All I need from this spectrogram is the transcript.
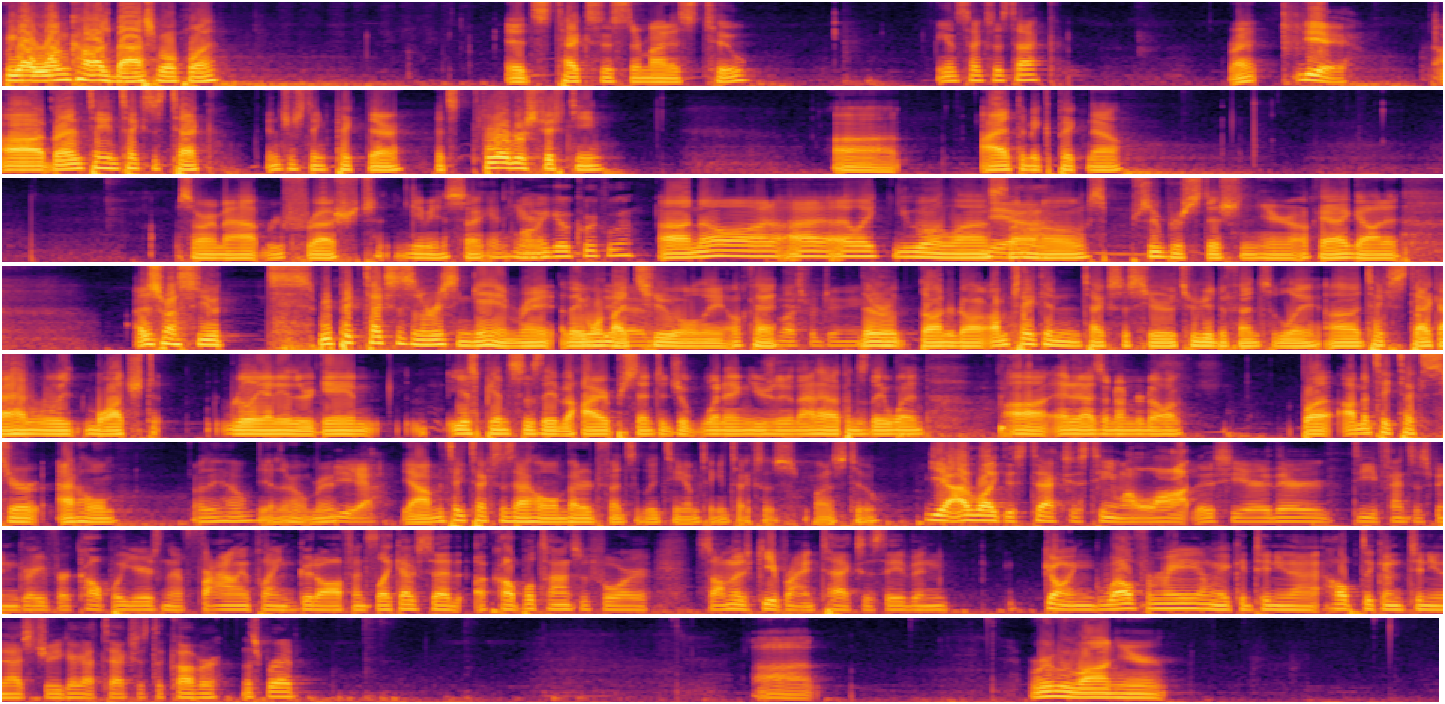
We got one college basketball play. It's Texas. They're minus two against Texas Tech, right? Yeah. Uh, Brandon taking Texas Tech. Interesting pick there. It's four versus fifteen. Uh, I have to make a pick now. Sorry, my app refreshed. Give me a second here. Want me to go quickly? Uh, no, I, I, I like you going last. Yeah. I don't know. Superstition here. Okay, I got it. I just want to see what. We picked Texas in a recent game, right? They We won by two only. Okay. West Virginia. They're the underdog. I'm taking Texas here. Too good defensively. Uh, Texas Tech. I haven't really watched really any of their game. ESPN says they have a higher percentage of winning. Usually when that happens, they win. Uh, and as an underdog. But I'm gonna take Texas here at home. Are they home? Yeah, they're home, right? yeah. Yeah, I'm gonna take Texas at home. Better defensively team. I'm taking Texas minus two. Yeah, I like this Texas team a lot this year. Their defense has been great for a couple years, and they're finally playing good offense. Like I've said a couple times before, so I'm going to keep riding Texas. They've been going well for me. I'm going to continue that. Hope to continue that streak. I got Texas to cover the spread. Uh, we're gonna move on here.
